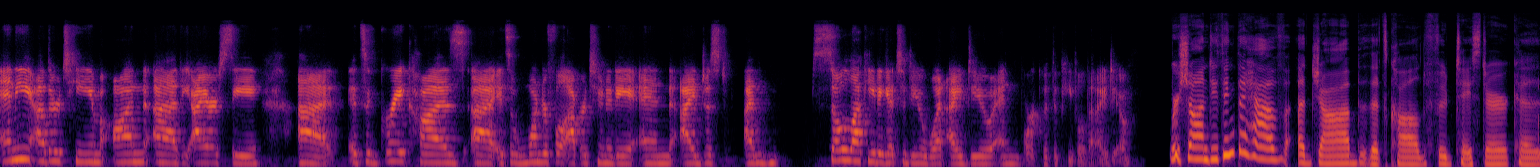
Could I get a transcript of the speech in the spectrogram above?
any other team on uh, the irc uh, it's a great cause. Uh, it's a wonderful opportunity and i just i'm so lucky to get to do what I do and work with the people that I do. Rashawn, do you think they have a job that's called food taster? Because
